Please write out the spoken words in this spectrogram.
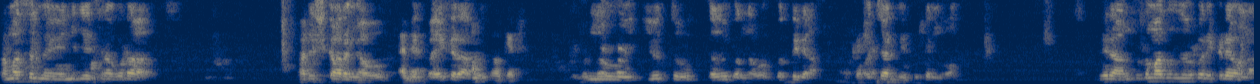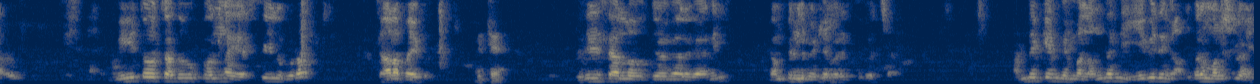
సమస్యలు మేము ఎన్ని చేసినా కూడా పరిష్కారం కావు. పైకి రావు ఇప్పుడు నువ్వు యూత్ చదువుకున్నావు కొద్దిగా వచ్చారు మీ కుటుంబం. మీరు అంత మాత్రం చదువుకొని ఇక్కడే ఉన్నారు. మీతో చదువుకున్న ఎస్సీలు కూడా చాలా పైకి విదేశాల్లో ఉద్యోగాలు కానీ కంపెనీలు పెట్టే పరిస్థితికి వచ్చారు. అందుకే మిమ్మల్ని అందరినీ ఏ విధంగా అందరం మనుషులమే.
